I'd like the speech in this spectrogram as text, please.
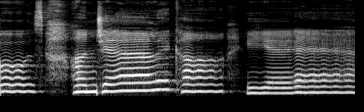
yours, Angelica, yeah.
